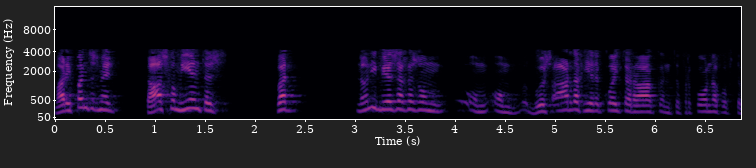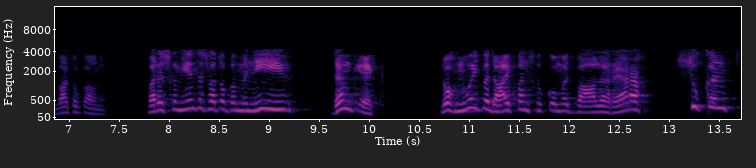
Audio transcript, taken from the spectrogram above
Maar die punt is met daar's gemeentes wat nou nie besig is om om om boosaardighede kwyt te raak en te verkondig of te wat ook al nie. Maar dis gemeentes wat op 'n manier dink ek nog nooit by daai punt gekom het waar hulle regtig soekend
